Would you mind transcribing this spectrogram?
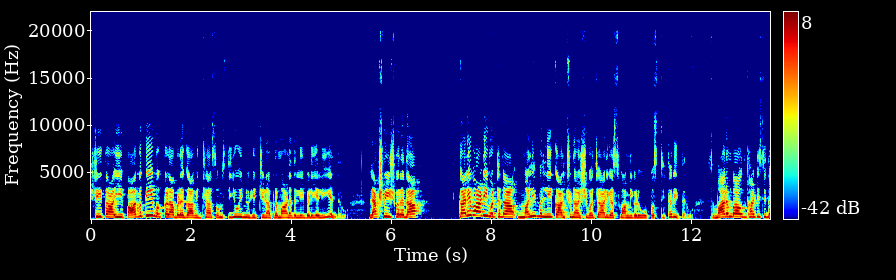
ಶ್ರೀ ತಾಯಿ ಪಾರ್ವತಿ ಮಕ್ಕಳ ಬಳಗ ವಿದ್ಯಾಸಂಸ್ಥೆಯು ಇನ್ನೂ ಹೆಚ್ಚಿನ ಪ್ರಮಾಣದಲ್ಲಿ ಬೆಳೆಯಲಿ ಎಂದರು. ಲಕ್ಷ್ಮೇಶ್ವರದ ಕರೆವಾಡಿ ಮಠದ ಮಲೆಮಲ್ಲಿಕಾರ್ಜುನ ಶಿವಾಚಾರ್ಯ ಸ್ವಾಮಿಗಳು ಉಪಸ್ಥಿತರಿದ್ದರು. ಸಮಾರಂಭ ಉದ್ಘಾಟಿಸಿದ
